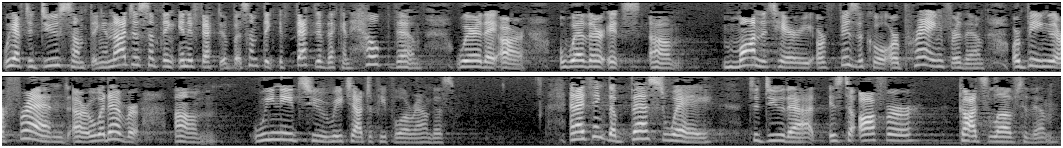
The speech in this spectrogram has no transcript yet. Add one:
we have to do something and not just something ineffective, but something effective that can help them where they are, whether it's um, monetary or physical or praying for them or being their friend or whatever. Um, we need to reach out to people around us. And I think the best way to do that is to offer God's love to them.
